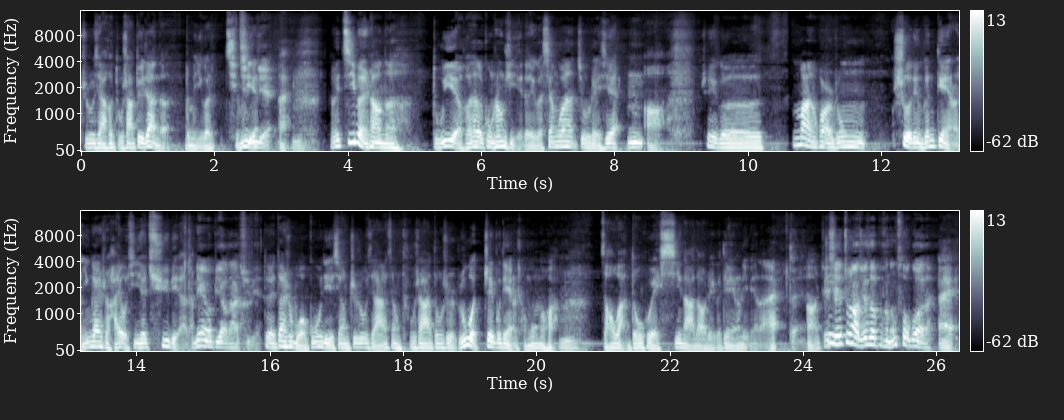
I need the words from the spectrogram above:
蜘蛛侠和毒杀对战的这么一个情节。情节哎，因为基本上呢，毒液和它的共生体的这个相关就是这些。嗯啊，这个漫画中设定跟电影应该是还有一些区别的。肯定有比较大区别。对，但是我估计像蜘蛛侠、像屠杀都是，如果这部电影成功的话，嗯，早晚都会吸纳到这个电影里面来。对啊这些重要角色不可能错过的。哎，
